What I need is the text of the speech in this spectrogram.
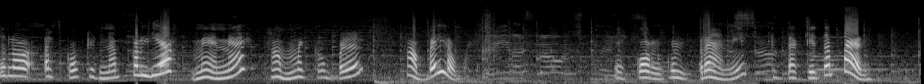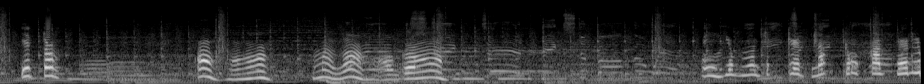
चलो इसको किडनैप कर लिया मैंने हाँ मैं को बेल हाँ बेल लो कॉल कुल प्राणी कितना कितना पानी ये तो हाँ मज़ा होगा and you wanted not to have any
